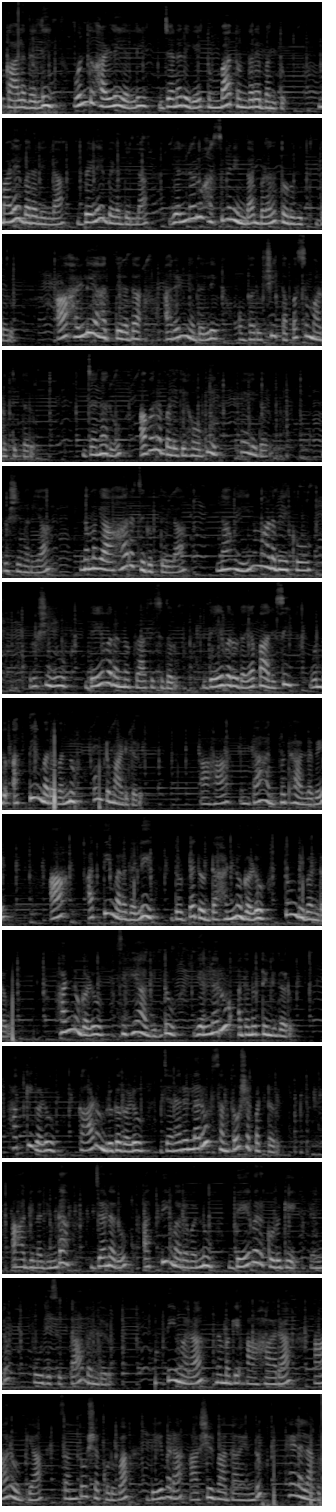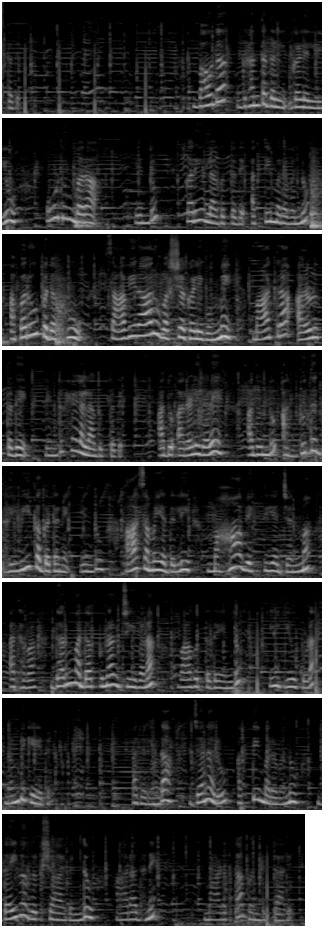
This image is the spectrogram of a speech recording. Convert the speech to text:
ಕಾಲದಲ್ಲಿ ಒಂದು ಹಳ್ಳಿಯಲ್ಲಿ ಜನರಿಗೆ ತುಂಬ ತೊಂದರೆ ಬಂತು. ಮಳೆ ಬರಲಿಲ್ಲ, ಬೆಳೆ ಬೆಳೆದಿಲ್ಲ, ಎಲ್ಲರೂ ಹಸಿವಿನಿಂದ ಬಳಲತೊಡಗುತ್ತಿದ್ದರು. ಆ ಹಳ್ಳಿಯ ಹತ್ತಿರದ ಅರಣ್ಯದಲ್ಲಿ ಒಬ್ಬ ಋಷಿ ತಪಸ್ಸು ಮಾಡುತ್ತಿದ್ದರು. ಜನರು ಅವರ ಬಳಿಗೆ ಹೋಗಿ ಹೇಳಿದರು, ಋಷಿವರ್ಯ, ನಮಗೆ ಆಹಾರ ಸಿಗುತ್ತಿಲ್ಲ, ನಾವು ಏನು ಮಾಡಬೇಕು? ಋಷಿಯು ದೇವರನ್ನು ಪ್ರಾರ್ಥಿಸಿದರು. ದೇವರು ದಯಪಾಲಿಸಿ ಒಂದು ಅತ್ತಿ ಮರವನ್ನು ಉಂಟು ಮಾಡಿದರು ಆಹಾ, ಎಂಥ ಅದ್ಭುತ ಅಲ್ಲವೇ. ಆ ಅತ್ತಿ ಮರದಲ್ಲಿ ದೊಡ್ಡ ದೊಡ್ಡ ಹಣ್ಣುಗಳು ತುಂಬಿ ಬಂದವು. ಹಣ್ಣುಗಳು ಸಿಹಿಯಾಗಿದ್ದು ಎಲ್ಲರೂ ಅದನ್ನು ತಿಂದಿದರು. ಹಕ್ಕಿಗಳು, ಕಾಡು ಮೃಗಗಳು ಜನರೆಲ್ಲರೂ ಸಂತೋಷಪಟ್ಟರು. ಆ ದಿನದಿಂದ ಜನರು ಅತ್ತಿ ಮರವನ್ನು ದೇವರ ಕೊಡುಗೆ ಎಂದು ಪೂಜಿಸುತ್ತಾ ಬಂದರು. ಅತ್ತಿ ಮರ ನಮಗೆ ಆಹಾರ, ಆರೋಗ್ಯ ಸಂತೋಷ ಕೊಡುವ ದೇವರ ಆಶೀರ್ವಾದ ಎಂದು ಹೇಳಲಾಗುತ್ತದೆ. ಬೌದ್ಧ ಗ್ರಂಥದಲ್ಲಿಗಳಲ್ಲಿಯೂ ಊದುಂಬರ ಎಂದು ಕರೆಯಲಾಗುತ್ತದೆ. ಅತ್ತಿಮರವನ್ನು ಅಪರೂಪದ ಹೂ ಸಾವಿರಾರು ವರ್ಷಗಳಿಗೊಮ್ಮೆ ಮಾತ್ರ ಅರಳುತ್ತದೆ ಎಂದು ಹೇಳಲಾಗುತ್ತದೆ. ಅದು ಅರಳಿದರೆ ಅದೊಂದು ಅದ್ಭುತ ದೈವಿಕ ಘಟನೆ ಎಂದು ಆ ಸಮಯದಲ್ಲಿ ಮಹಾ ವ್ಯಕ್ತಿಯ ಜನ್ಮ ಅಥವಾ ಧರ್ಮದ ಪುನರ್ಜೀವನವಾಗುತ್ತದೆ ಎಂದು ಈಗಿಯೂ ಕೂಡ ನಂಬಿಕೆ ಇದೆ. ಅದರಿಂದ ಜನರು ಅತ್ತಿ ಮರವನ್ನು ದೈವ ವೃಕ್ಷವೆಂದು ಆರಾಧನೆ ಮಾಡುತ್ತಾ ಬಂದಿದ್ದಾರೆ.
